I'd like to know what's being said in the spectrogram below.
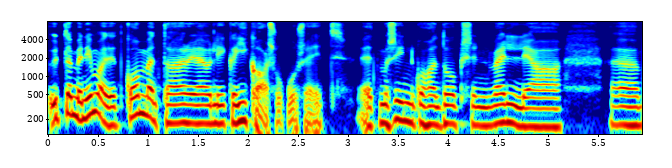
ütleme niimoodi, et kommentaare oli ikka igasuguseid, et ma siinkohal tooksin välja äh,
